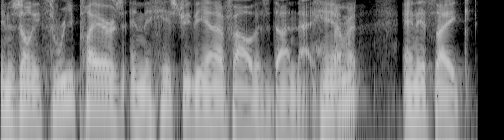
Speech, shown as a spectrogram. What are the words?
And there's only three players in the history of the NFL that's done that. Him, right? And it's like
